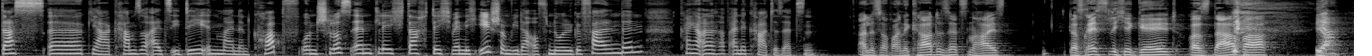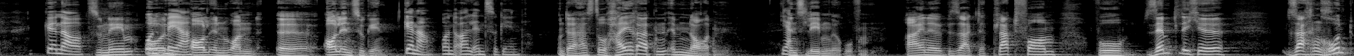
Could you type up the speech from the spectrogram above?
Das äh, ja, kam so als Idee in meinen Kopf und schlussendlich dachte ich, wenn ich eh schon wieder auf Null gefallen bin, kann ich alles auf eine Karte setzen. Alles auf eine Karte setzen heißt, das restliche Geld, was da war, ja. ja Genau. Zu nehmen und, und mehr. all in one, äh, all in zu gehen. Genau, und all in zu gehen. Und da hast du Heiraten im Norden Ja. ins Leben gerufen. Eine besagte Plattform, wo sämtliche Sachen rund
